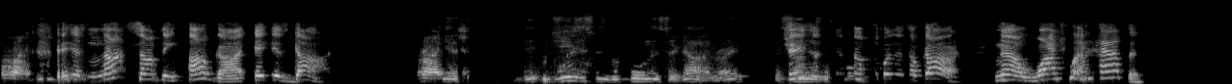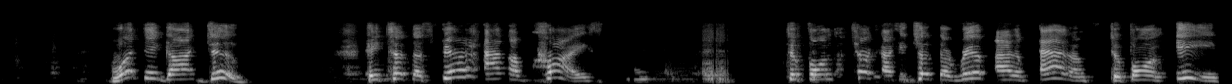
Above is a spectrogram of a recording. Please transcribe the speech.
Right. It is not something of God, it is God. Right. yes. Jesus is the fullness of God, right? The Jesus is is the the fullness. fullness of God. Now, watch what happened. What did God do? He took the spirit out of Christ to form the church. As he took the rib out of Adam to form Eve,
